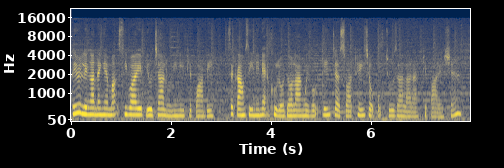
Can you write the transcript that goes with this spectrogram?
သီရိလင်္ကာနိုင်ငံမှာစီးပွားရေးပြိုကျလူနီးနီးဖြစ်ပွားပြီးစစ်ကောင်စီအနေနဲ့အခုလိုဒေါ်လာငွေကိုတင်းကျပ်စွာထိန်းချုပ်ဖို့ကြိုးစားလာတာဖြစ်ပါတယ်ရှင်။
